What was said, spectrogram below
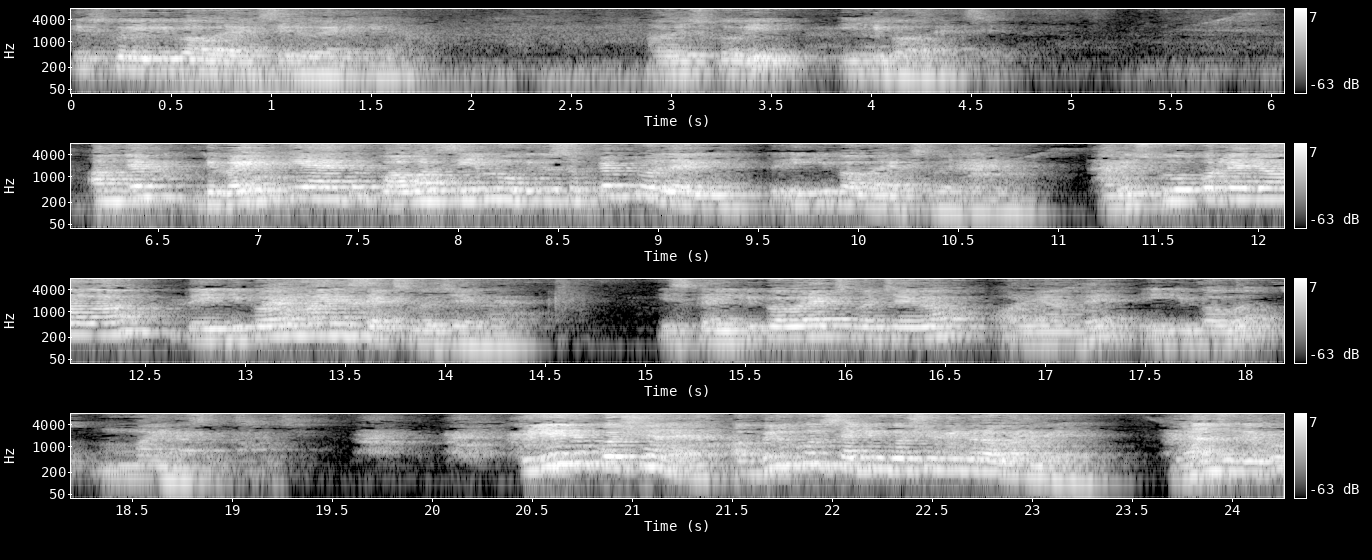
इसको e की पावर x से डिवाइड किया। और इसको भी e की पावर x से। अब जब डिवाइड किया है तो पावर सेम होगी तो सब्ट्रैक्ट हो जाएगी तो e की पावर x बचेगा। और इसको ऊपर ले जाऊँगा तो e की पावर माइनस एक्स बचेगा। इसका e की पावर x बचेगा और यहाँ पे e की पावर माइनस एक्स तो ये जो क्वेश्चन है, अब बिल्कुल सेकंड क्वेश्चन की तरह बन गया ध्यान से देखो,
